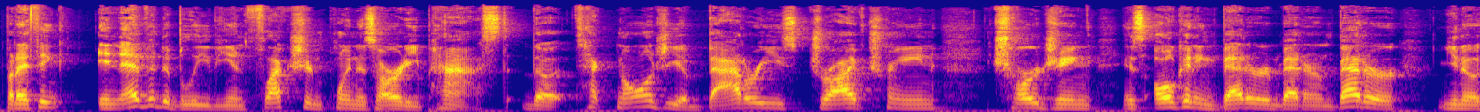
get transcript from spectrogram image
But I think inevitably the inflection point is already passed. The technology of batteries, drivetrain, charging is all getting better and better and better. You know,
